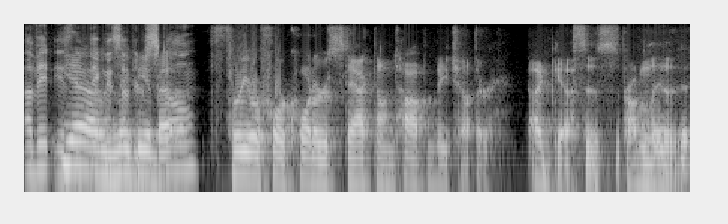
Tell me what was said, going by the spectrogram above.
of it is yeah, the thickness of your skull. Three or four quarters stacked on top of each other. I'd guess is probably,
